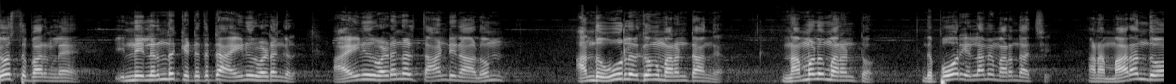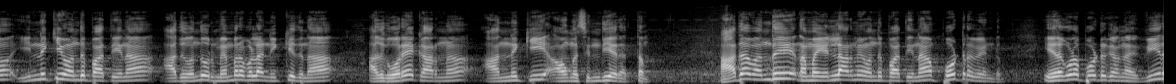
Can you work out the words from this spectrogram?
யோசித்து பாருங்களேன். இன்னையிலேருந்து கிட்டத்தட்ட ஐநூறு வருடங்கள். ஐநூறு வருடங்கள் தாண்டினாலும் அந்த ஊரில் இருக்கவங்க மறந்துட்டாங்க. நம்மளும் மறந்துட்டோம். இந்த போர் எல்லாமே மறந்தாச்சு. ஆனால் மறந்தும். இன்றைக்கி வந்து பார்த்தீங்கன்னா அது வந்து ஒரு மெமரபுளாக நிற்கிதுன்னா அதுக்கு ஒரே காரணம் அன்னைக்கு அவங்க சிந்திய ரத்தம். அதை வந்து நம்ம எல்லாருமே வந்து பார்த்தீங்கன்னா போற்ற வேண்டும். இதில் கூட போட்டிருக்காங்க வீர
